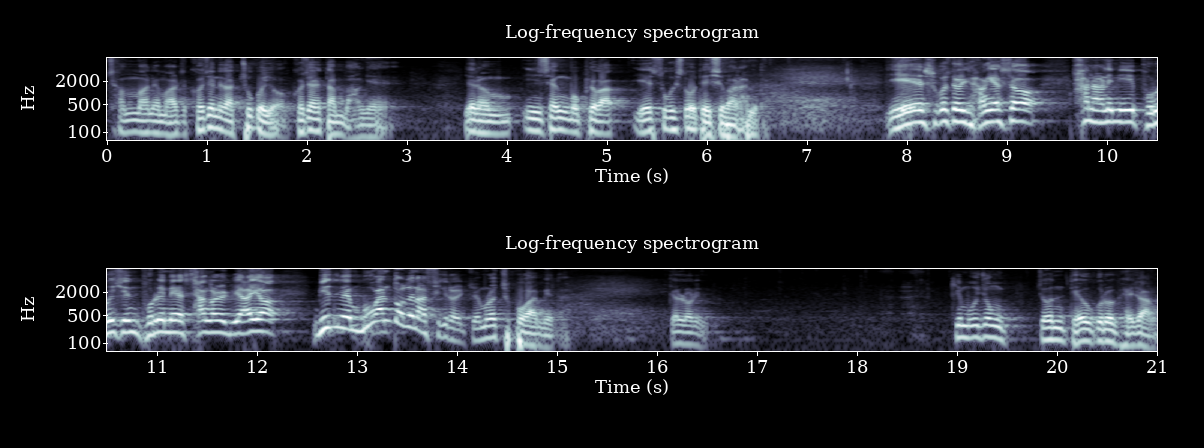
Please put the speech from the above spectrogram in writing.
천만의 말씀 그 전에 다 죽어요. 그 전에 다 망해. 여러분 인생 목표가 예수 그리스도 되시 바랍니다. 예수 그리스도를 향해서 하나님이 부르신 부름의 상을 위하여 믿음의 무한 도전하시기를 주님으로 축복합니다. 결론입니다. 김우중 전 대우그룹 회장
